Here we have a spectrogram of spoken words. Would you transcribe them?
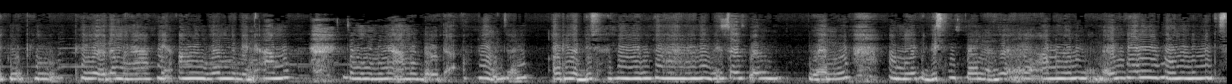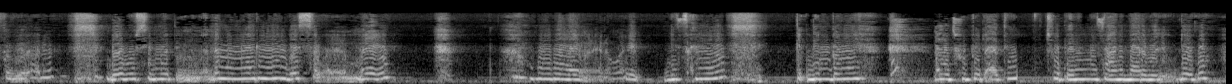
एक्लो फिल फिल गरेर मलाई आफ्नै आमा जन्म दिने आमा जन्म दिने आमा बहुत आफ्नो हुन्छन् अरूलाई विश्वास विश्वास गर्नु गर्नु आमाले विश्वास गर्नुहुन्छ आमाले मम्मीले त्यस्तो व्यवहार बेबु श्रीमती हुनुभन्दा म मरुनु बेच्छ भनेर मैले मरलाई भनेर मैले बिस खाएँ त्यो दिन पनि मलाई छोपिरहेको थियो छोपेर म साढे बाह्र बजी उठेको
